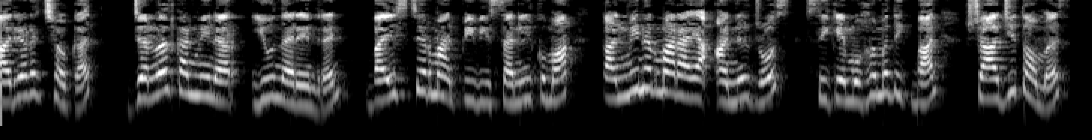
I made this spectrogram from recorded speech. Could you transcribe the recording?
Aryadan Shoukath general convener U Narendran vice chairman P V Sanilkumar കൺവീനർമാരായ അനിൽ റോസ് സി കെ മുഹമ്മദ് ഇക്ബാൽ ഷാജി തോമസ്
